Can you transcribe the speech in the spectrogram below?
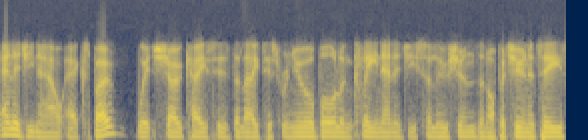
Energy Now Expo, which showcases the latest renewable and clean energy solutions and opportunities,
